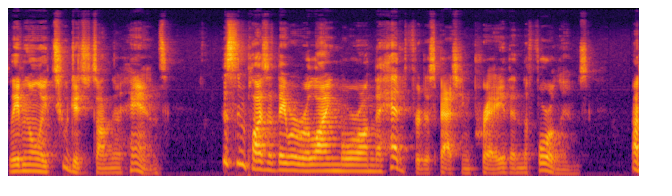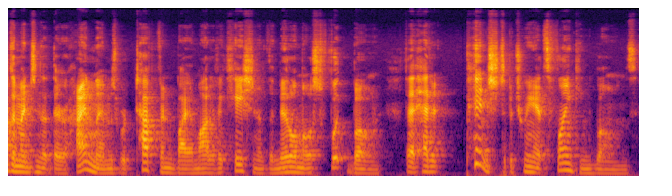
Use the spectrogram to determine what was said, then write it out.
leaving only two digits on their hands. This implies that they were relying more on the head for dispatching prey than the forelimbs, not to mention that their hind limbs were toughened by a modification of the middlemost foot bone that had it pinched between its flanking bones.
